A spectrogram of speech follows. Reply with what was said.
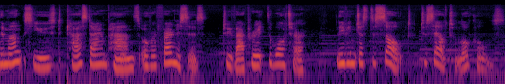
The monks used cast iron pans over furnaces to evaporate the water, leaving just the salt to sell to locals.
